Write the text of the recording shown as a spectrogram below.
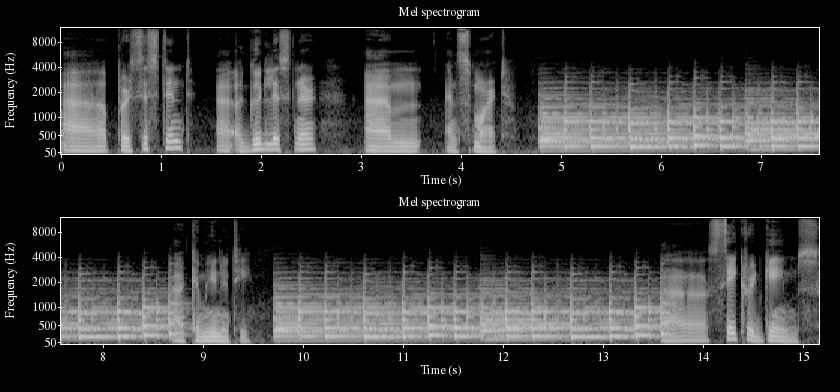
Uh, persistent, uh, a good listener, um, and smart. Community. Uh, sacred games.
